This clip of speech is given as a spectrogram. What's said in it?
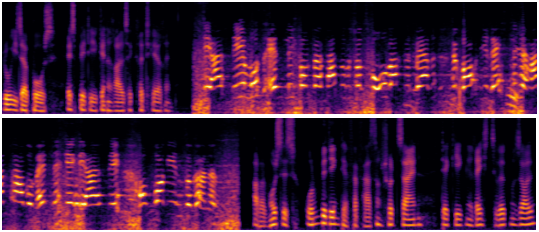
Luisa Boos, SPD-Generalsekretärin. Die AfD muss endlich vom Verfassungsschutz beobachtet werden. Wir brauchen die rechtliche Handhabe, um endlich gegen die AfD auch vorgehen zu können. Aber muss es unbedingt der Verfassungsschutz sein, der gegen rechts wirken soll?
